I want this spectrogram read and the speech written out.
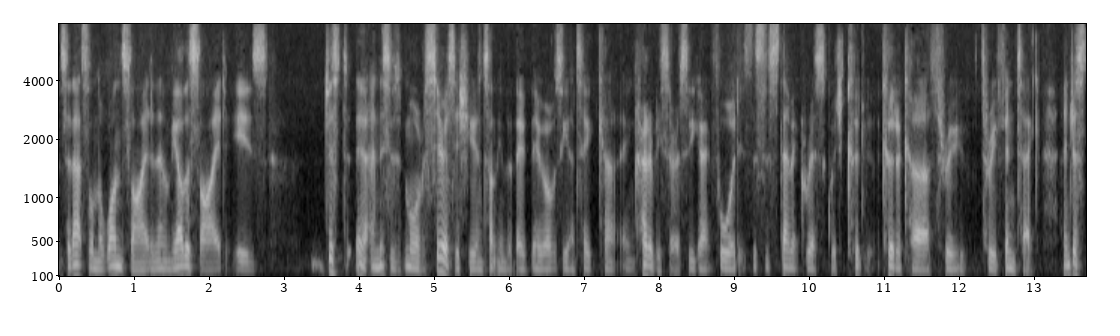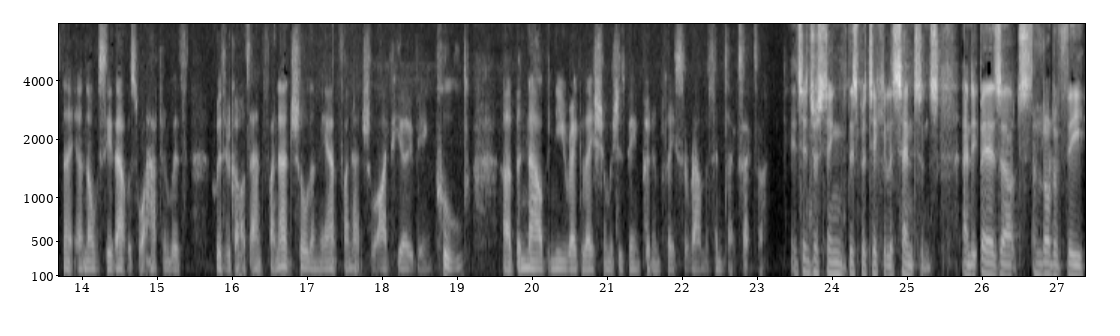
So that's on the one side. And then on the other side is just, uh, and this is more of a serious issue and something that they, they were obviously going to take uh, incredibly seriously going forward, is the systemic risk which could could occur through through fintech. And just and obviously that was what happened with with regards to Ant Financial and the Ant Financial IPO being pulled, uh, but now the new regulation which is being put in place around the fintech sector. It's interesting, this particular sentence, and it bears out a lot of the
